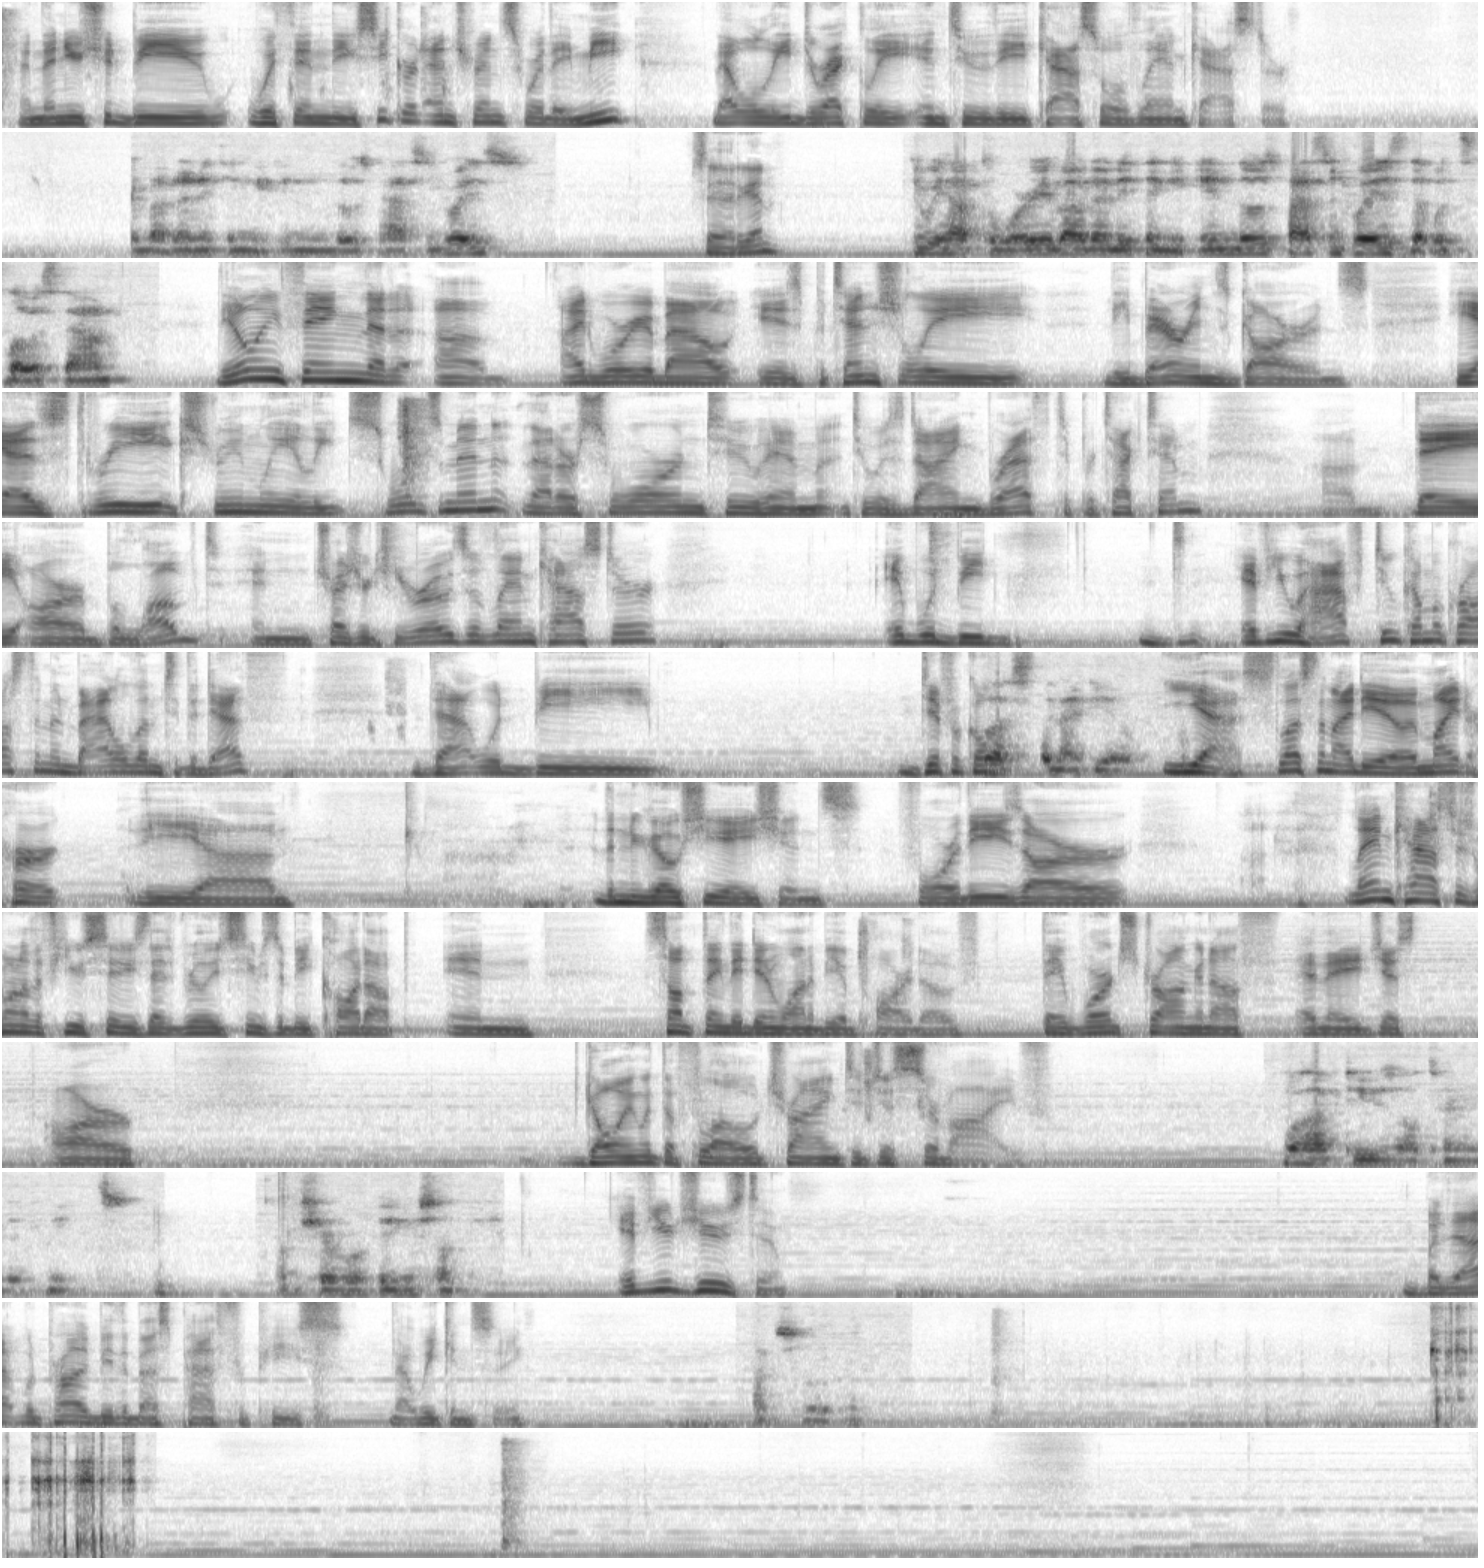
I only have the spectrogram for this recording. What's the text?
And then you should be within the secret entrance where they meet. That will lead directly into the castle of Laencaster. About anything in those passageways? Say that again. Do we have to worry about anything in those passageways that would slow us down? The only thing that uh, I'd worry about is potentially the Baron's guards. He has three extremely elite swordsmen that are sworn to him to his dying breath to protect him. Uh, they are beloved and treasured heroes of Laencaster. It would be, if you have to come across them and battle them to the death, that would be difficult. Less than ideal. Yes, less than ideal. It might hurt the uh, the negotiations. For these are uh, Laencaster's one of the few cities that really seems to be caught up in something they didn't want to be a part of. They weren't strong enough, and they just are going with the flow, trying to just survive. We'll have to use alternative means. I'm sure we'll figure something. If you choose to. But that would probably be the best path for peace that we can see. Absolutely.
